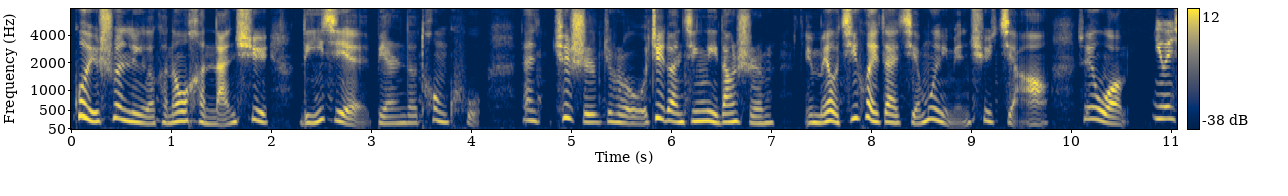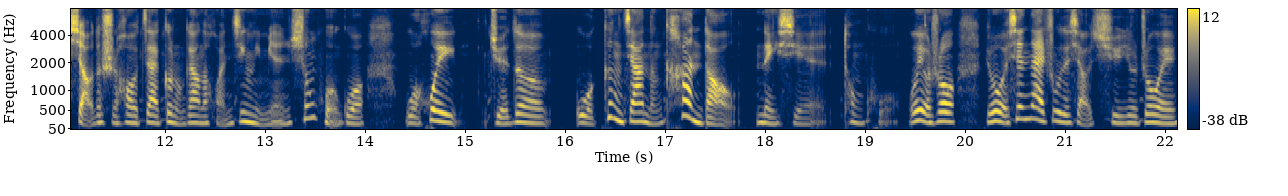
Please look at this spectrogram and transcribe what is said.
过于顺利了。可能我很难去理解别人的痛苦，但确实就是我这段经历，当时也没有机会在节目里面去讲，所以我因为小的时候在各种各样的环境里面生活过，我会觉得。我更加能看到那些痛苦。我有时候，比如我现在住的小区，就周围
